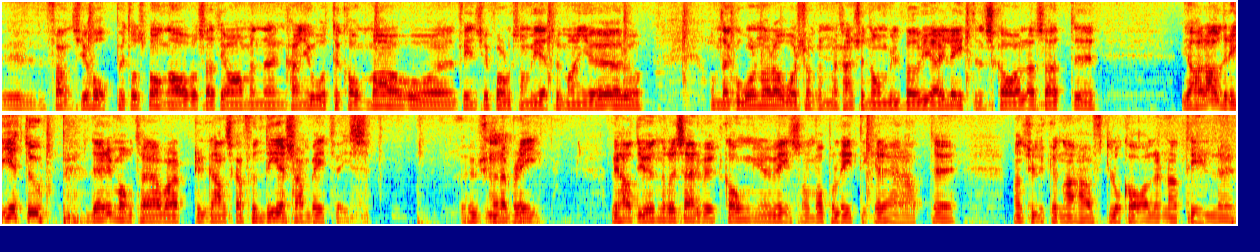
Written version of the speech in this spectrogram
uh, fanns ju hoppet hos många av oss att ja men den kan ju återkomma och det finns ju folk som vet hur man gör och om det går några år så kanske någon vill börja i liten skala så att uh, jag har aldrig gett upp. Däremot har jag varit ganska fundersam bitvis. Hur ska det bli? Vi hade ju en reservutgång, vi som var politiker här, att eh, man skulle kunna ha haft lokalerna till eh,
